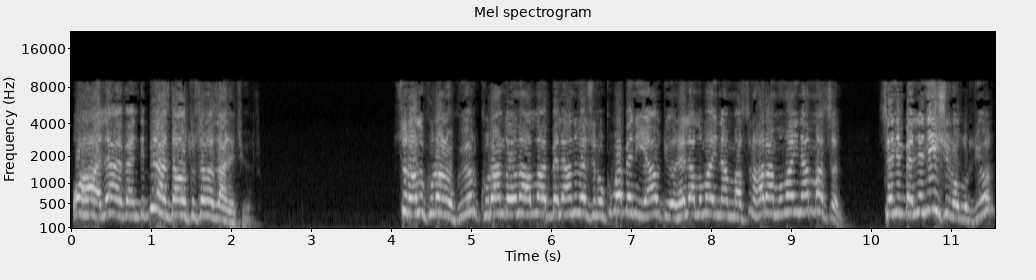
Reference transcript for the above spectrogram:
O hala efendi biraz daha otursana zannediyor. Sıralı Kur'an okuyor. Kur'an'da ona Allah belanı versin okuma beni ya diyor. Helalıma inanmazsın, haramıma inanmazsın. Senin benimle ne işin olur diyor.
